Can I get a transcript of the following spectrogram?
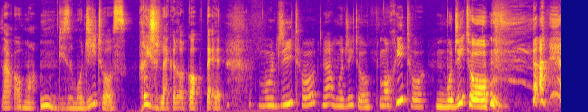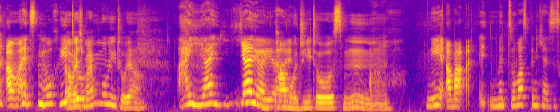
sagen auch mal, "Mm, diese Mojitos. Richtig leckerer Cocktail. Mojito? Ja, Mojito. Mojito. Mojito. Aber meinst du Mojito? Aber ich meine Mojito, ja. Ai, ai, ai, ai, Ein paar. Mojitos. Mm. Nee, aber äh, mit sowas bin ich es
